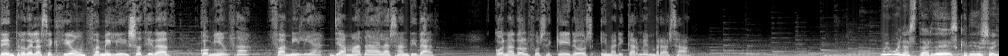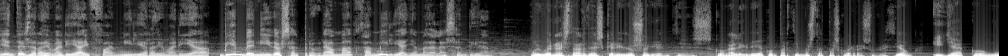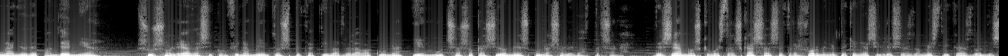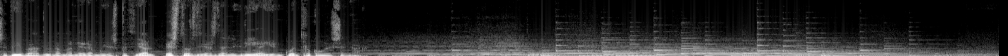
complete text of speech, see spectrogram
Dentro de la sección Familia y Sociedad comienza Familia llamada a la santidad con Adolfo Sequeiros y Mari Carmen Brasa. Muy buenas tardes, queridos oyentes de Radio María y familia Radio María. Bienvenidos al programa Familia llamada a la santidad. Muy buenas tardes, queridos oyentes. Con alegría compartimos esta Pascua de Resurrección y ya con un año de pandemia, sus oleadas y confinamientos, expectativas de la vacuna y en muchas ocasiones una soledad personal. Deseamos que vuestras casas se transformen en pequeñas iglesias domésticas donde se viva de una manera muy especial estos días de alegría y encuentro con el Señor.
